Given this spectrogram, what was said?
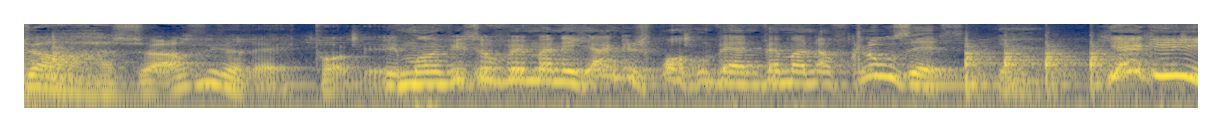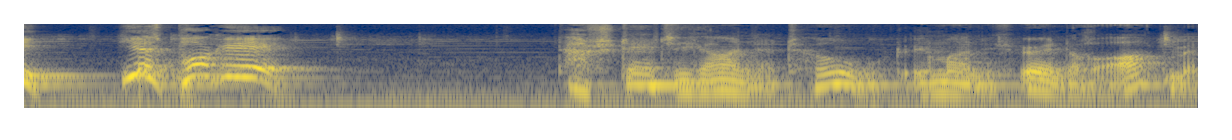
Da hast du auch wieder recht, Ich Poggi. meine, wieso will man nicht angesprochen werden, wenn man auf Klo sitzt? Ja, Jägi, hier ist Pogge. Da stellt sich einer tot. Ich meine, ich höre ihn doch atmen.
